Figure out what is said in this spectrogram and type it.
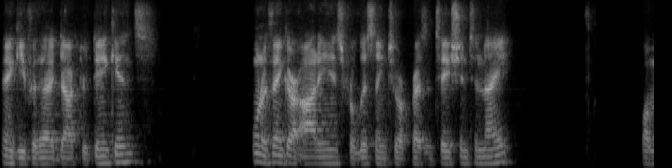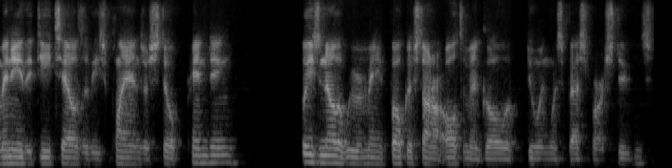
Thank you for that, Dr. Dinkins. I want to thank our audience for listening to our presentation tonight. While many of the details of these plans are still pending, please know that we remain focused on our ultimate goal of doing what's best for our students.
